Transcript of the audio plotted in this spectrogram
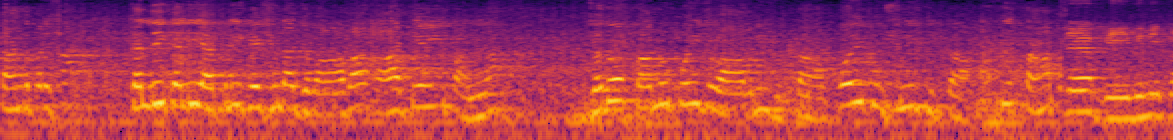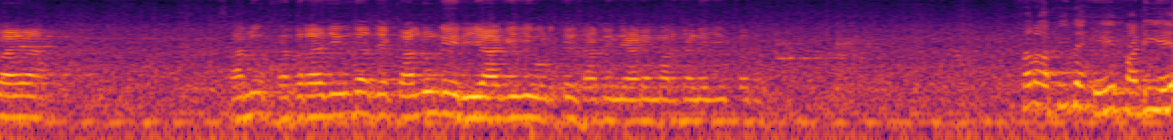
ਤੰਗ ਪਰੇਸ਼ਾਨ ਕੱਲੀ ਕੱਲੀ ਐਪਲੀਕੇਸ਼ਨ ਦਾ ਜਵਾਬ ਆ ਆਰਟੀਆਈ ਪਾਈਆਂ ਜਦੋਂ ਸਾਨੂੰ ਕੋਈ ਜਵਾਬ ਨਹੀਂ ਦਿੱਤਾ ਕੋਈ ਕੁਛ ਨਹੀਂ ਕੀਤਾ ਅਸੀਂ ਤਾਂ ਤੇ ਬੀਮ ਨਹੀਂ ਪਾਇਆ ਸਾਨੂੰ ਖਤਰਾ ਜੀ ਉਹਦਾ ਜੇ ਕੱਲ ਨੂੰ ਨੇਰੀ ਆ ਗਈ ਜੀ ਉੜ ਕੇ ਸਾਡੇ ਨਿਆਣੇ ਮਰ ਜਾਣੇ ਜੀ ਉੱਥੇ ਤਾਂ। ਸਰ ਅਸੀਂ ਤਾਂ ਇਹ ਸਾਡੀ ਇਹ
